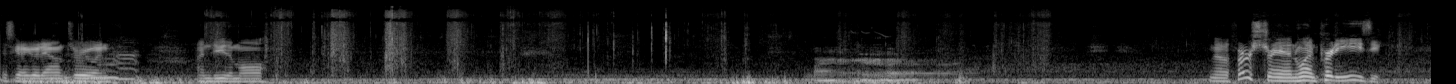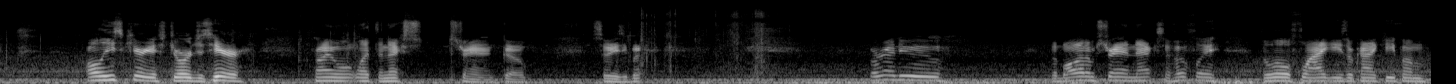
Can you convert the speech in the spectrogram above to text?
just gotta go down through and undo them all. Now the first strand went pretty easy. All these curious Georges here probably won't let the next strand go so easy, but we're gonna do the bottom strand next. So hopefully the little flaggies will kind of keep them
